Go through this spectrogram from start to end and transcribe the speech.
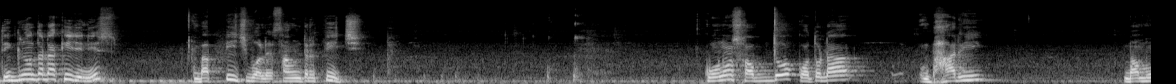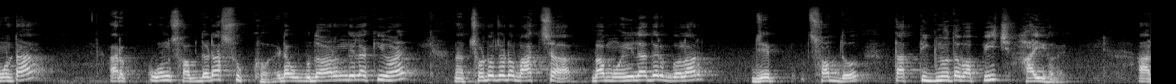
তীক্ষ্ণতাটা কী জিনিস? বা পিচ বলে সাউন্ডের পিচ। কোনো শব্দ কতটা ভারী বা মোটা, আর কোন শব্দটা সূক্ষ্ম? এটা উদাহরণ দিলে কি হয়? না, ছোট ছোট বাচ্চা বা মহিলাদের গলার যে শব্দ, তার তীক্ষ্ণতা বা পিচ হাই হয়। আর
